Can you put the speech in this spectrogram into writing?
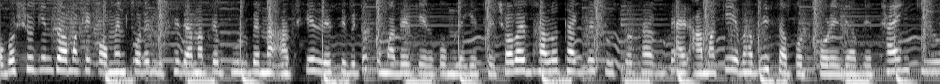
অবশ্যই কিন্তু আমাকে কমেন্ট করে লিখে জানাতে ভুলবে না আজকের রেসিপিটা তোমাদের কীরকম লেগেছে। সবাই ভালো থাকবে, সুস্থ থাকবে, আর আমাকে এভাবেই সাপোর্ট করে যাবে। থ্যাংক ইউ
